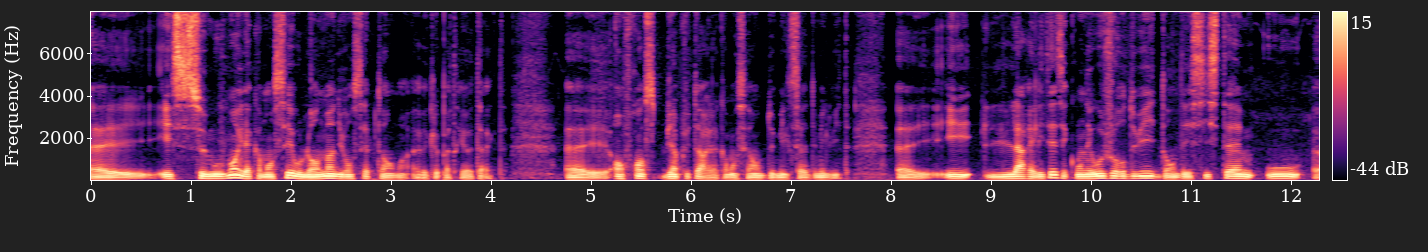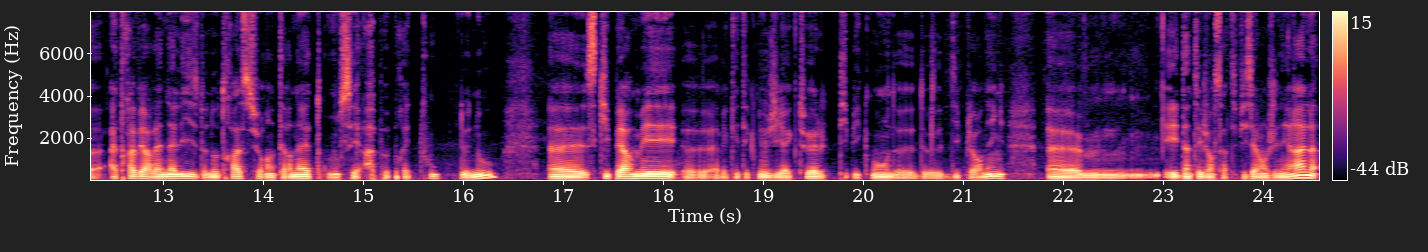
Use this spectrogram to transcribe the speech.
et ce mouvement, il a commencé au lendemain du 11 septembre, avec le Patriot Act. Euh, en France, bien plus tard, il a commencé en 2007-2008. Euh, et la réalité, c'est qu'on est aujourd'hui dans des systèmes où, euh, à travers l'analyse de nos traces sur Internet, on sait à peu près tout de nous. Euh, ce qui permet, euh, avec les technologies actuelles, typiquement de, de deep learning euh, et d'intelligence artificielle en général,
